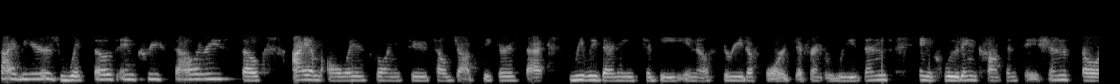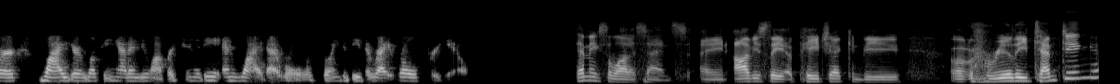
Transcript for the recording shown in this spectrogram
five years with those increased salaries. So I am always going to tell job seekers that really there needs to be, you know, three to four different reasons, including compensation for why you're looking at a new opportunity and why that role is going to be the right role for you. That makes a lot of sense. I mean, obviously, a paycheck can be really tempting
